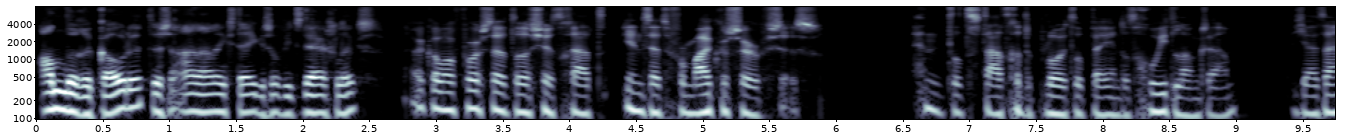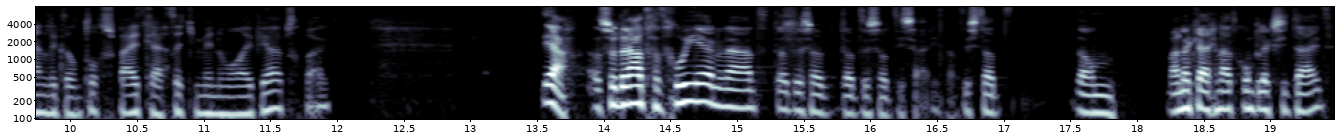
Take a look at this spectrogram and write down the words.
andere code tussen aanhalingstekens of iets dergelijks. Ik kan me voorstellen dat als je het gaat inzetten voor microservices en dat staat gedeployed op P en dat groeit langzaam, dat je uiteindelijk dan toch spijt krijgt dat je minimal API hebt gebruikt. ja, als zodra het gaat groeien, inderdaad, dat is ook dat is wat hij zei. Dus dat dan, maar dan krijg je inderdaad complexiteit.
